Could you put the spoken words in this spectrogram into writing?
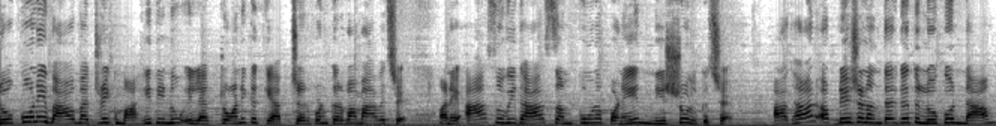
લોકોની બાયોમેટ્રિક માહિતીનું ઇલેક્ટ્રોનિક કેપ્ચર પણ કરવામાં આવે છે અને આ સુવિધા સંપૂર્ણપણે નિઃશુલ્ક છે. આધાર અપડેશન અંતર્ગત લોકો નામ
